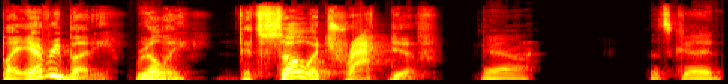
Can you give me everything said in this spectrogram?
by everybody, really. Mm-hmm. It's so attractive. Yeah. That's good.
